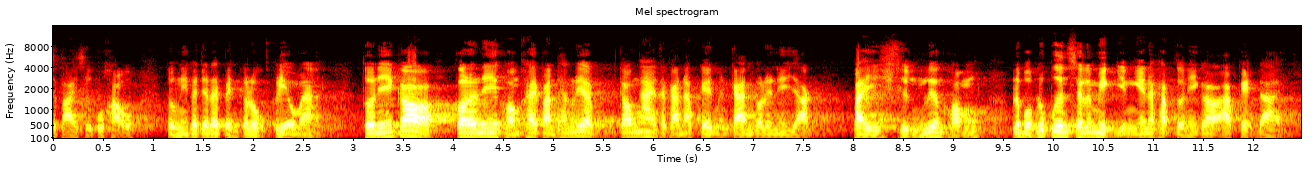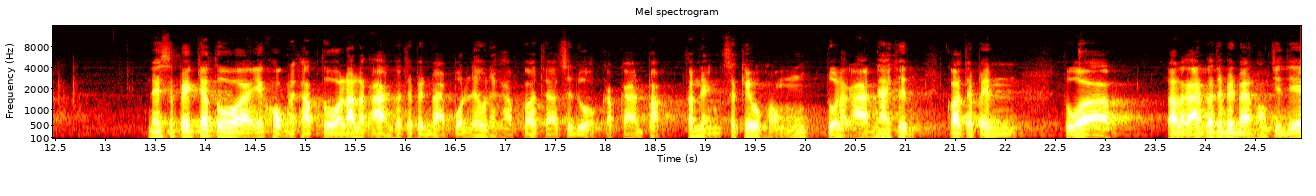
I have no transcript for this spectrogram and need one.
สไตล์เสือภูเขา ตรงนี้ก็จะได้เป็นกระโหลกเกลียวมา ตัวนี้ก็กรณีของใครปั่นทางเรียบก็ง่ายต่อการอัปเกรดเหมือนกันกรณีอยากไปถึงเรื่องของระบบลูกปืนเซรามิกอย่างนี้นะครับ ตัวนี้ก็อัปเกรดได้ ในสเปคเจ้าตัว X6 นะครับตัวรัดหลักอานก็จะเป็นแบบปลดเร็วนะครับ ก็จะสะดวกกับการปรับตำแหน่งสเกลของตัวหลักอานง่ายขึ้น ก็จะเป็นตัว หลักอานก็จะเป็นแบรนด์ของจินเย่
